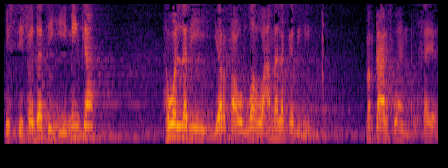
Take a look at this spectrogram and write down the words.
باستفادته منك هو الذي يرفع الله عملك به. ما بتعرف وين؟ الخير.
